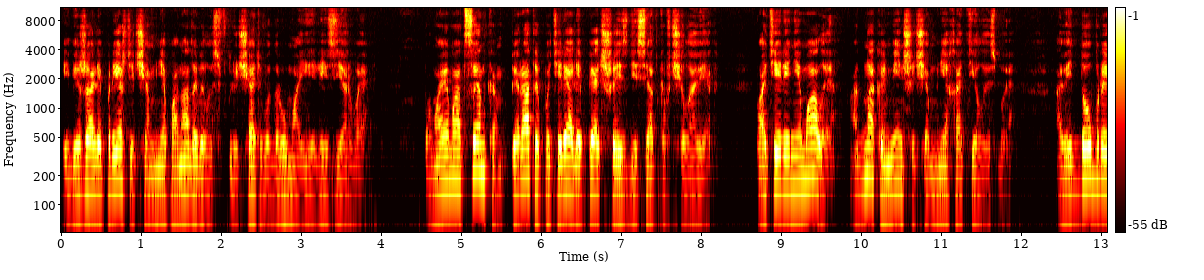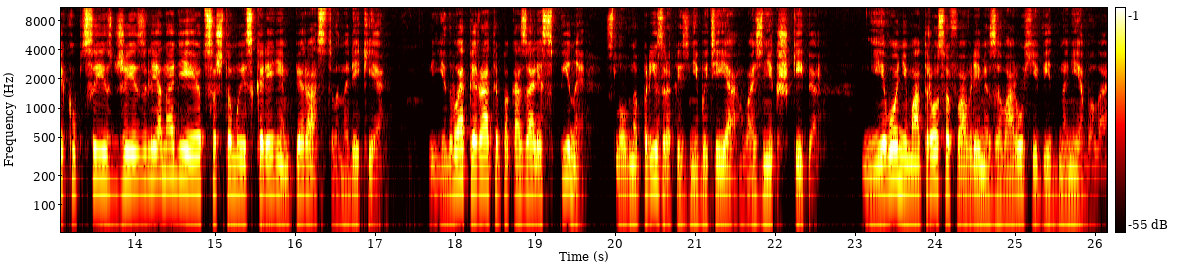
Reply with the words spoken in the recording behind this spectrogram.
и бежали прежде, чем мне понадобилось включать в игру мои резервы. По моим оценкам, пираты потеряли 5-6 десятков человек. Потери немалые, однако меньше, чем мне хотелось бы. А ведь добрые купцы из Джизле надеются, что мы искореним пиратство на реке. И едва пираты показали спины, словно призрак из небытия, возник шкипер. Ни его, ни матросов во время заварухи видно не было.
